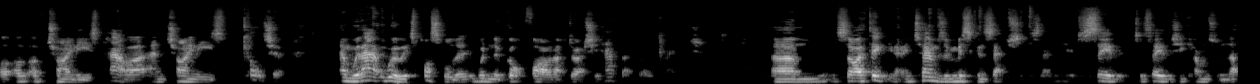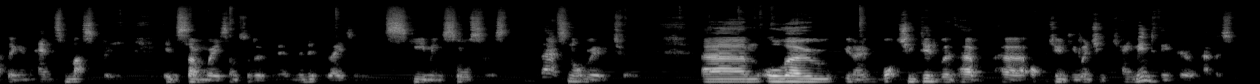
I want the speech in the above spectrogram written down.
of, of, of, Chinese power and Chinese culture. And without Wu, it's possible that it wouldn't have got far enough to actually have that golden age. Um, so I think, you know, in terms of misconceptions, then you know, to say that to say that she comes from nothing and hence must be in some way some sort of you know, manipulating scheming sorceress. That's not really true. Um, although, you know, what she did with her, her opportunity when she came into the Imperial Palace,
